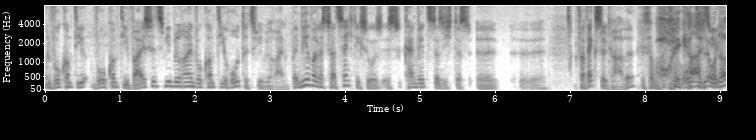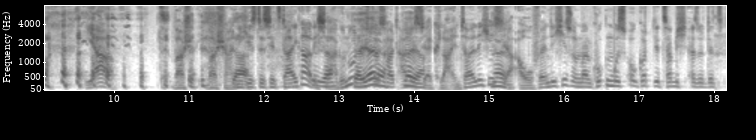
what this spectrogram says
und wo kommt die, wo kommt die weiße Zwiebel rein, wo kommt die rote Zwiebel rein? Bei mir war das tatsächlich so. Es ist kein Witz, dass ich das äh, äh, verwechselt habe. Ist aber auch egal, oder? Ja, wahrscheinlich, wahrscheinlich Ja. ist es jetzt da egal. Ich Ja. sage nur, Ja, dass das halt alles sehr kleinteilig ist, sehr aufwendig ist und man gucken muss, oh Gott, jetzt habe ich, also das.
